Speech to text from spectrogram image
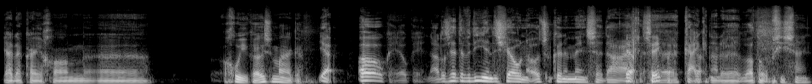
ja, daar kan je gewoon eh, een goede keuze maken. Ja. Oh, Oké, oké. Nou, dan zetten we die in de show notes. Dan kunnen mensen daar Ja, zeker. kijken naar de, wat de opties zijn.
